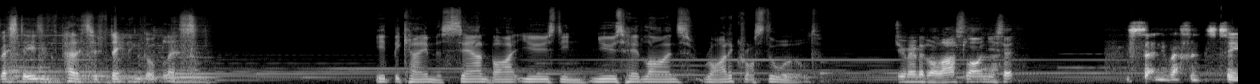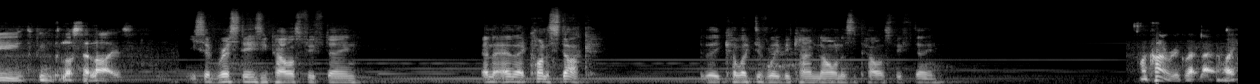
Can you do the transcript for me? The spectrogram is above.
Rest easy with Palace 15 and God bless. It became the soundbite used in news headlines right across the world. Do you remember the last line you said? Certainly reference to the people that lost their lives. You said rest easy, Palace 15. And, and that kind of stuck. They collectively became known as the Palace 15. I kind of regret that in a way.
